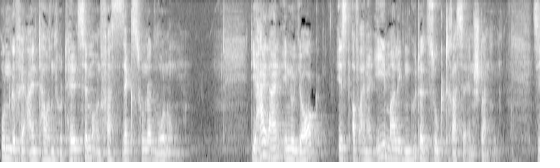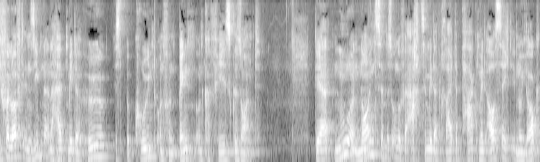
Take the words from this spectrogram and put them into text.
ungefähr 1000 Hotelzimmer und fast 600 Wohnungen. Die Highline in New York ist auf einer ehemaligen Güterzugtrasse entstanden. Sie verläuft in siebeneinhalb Meter Höhe, ist begrünt und von Bänken und Cafés gesäumt. Der nur 19 bis ungefähr 18 Meter breite Park mit Aussicht in New York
